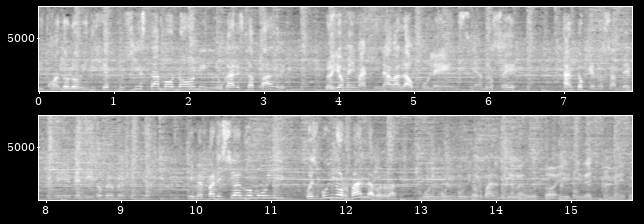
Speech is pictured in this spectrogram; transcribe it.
Y cuando lo vi dije, pues sí está monón y el lugar está padre. Pero yo me imaginaba la opulencia, no sé, tanto que nos han eh, vendido Beverly y me pareció algo muy, pues muy normal, la verdad. Muy, muy, muy normal. A mí me gustó y, de hecho me hizo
